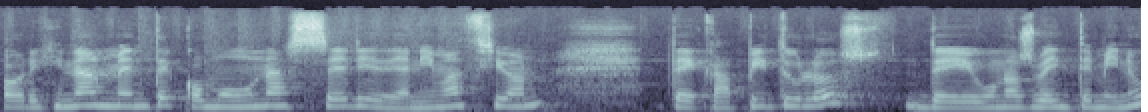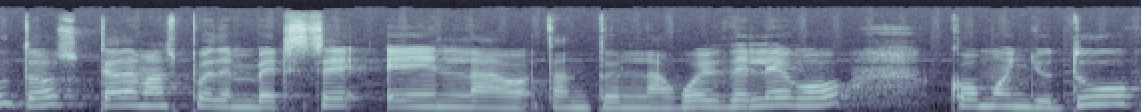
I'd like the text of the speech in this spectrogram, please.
originalmente como una serie de animación de capítulos de unos 20 minutos que además pueden verse en la, tanto en la web de Lego como en YouTube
